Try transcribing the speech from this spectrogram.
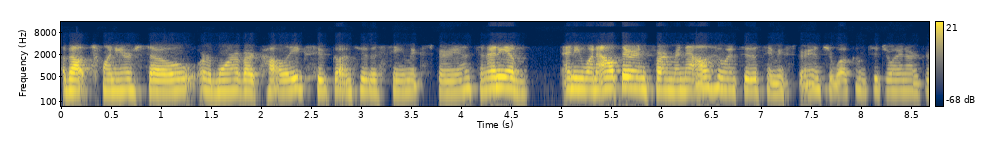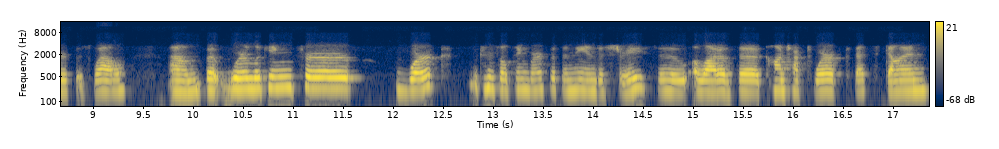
about 20 or so or more of our colleagues who've gone through the same experience. And any of anyone out there in pharma now who went through the same experience, you're welcome to join our group as well. Um, but we're looking for work, consulting work within the industry. So a lot of the contract work that's done,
